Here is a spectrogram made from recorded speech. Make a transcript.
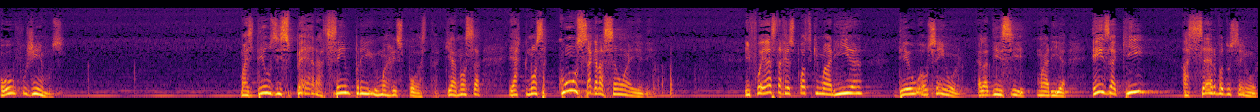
ou fugimos. Mas Deus espera sempre uma resposta, que é a nossa, é a nossa consagração a Ele. E foi esta resposta que Maria deu ao Senhor. Ela disse: Maria, eis aqui a serva do Senhor,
